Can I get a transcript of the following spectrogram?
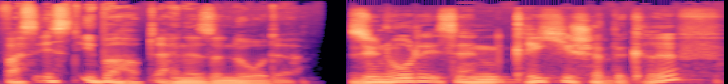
was ist überhaupt eine Synode? Synode ist ein griechischer Begriff.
